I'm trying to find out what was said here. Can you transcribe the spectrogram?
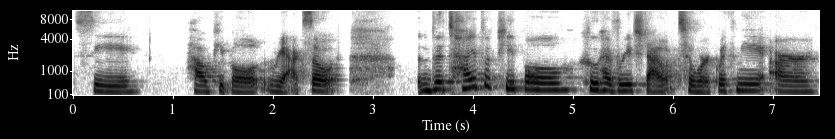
see how people react so the type of people who have reached out to work with me are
